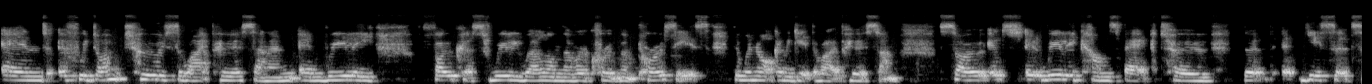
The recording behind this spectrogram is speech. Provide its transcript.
And if we don't choose the right person and, and really focus really well on the recruitment process, then we're not going to get the right person. So it's it really comes back to that. Yes, it's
